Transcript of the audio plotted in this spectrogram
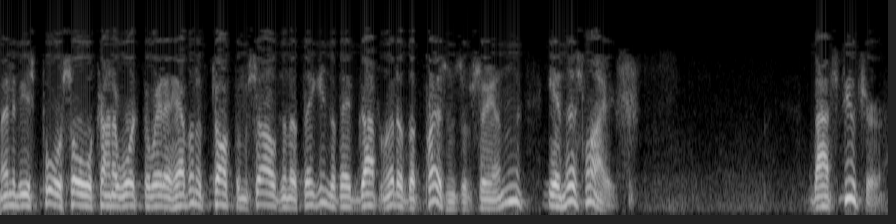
Many of these poor souls trying to work their way to heaven have talked themselves into thinking that they've gotten rid of the presence of sin in this life. That's future.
